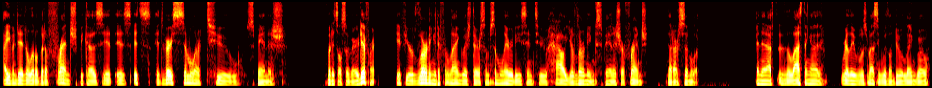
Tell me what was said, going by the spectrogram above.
I even did a little bit of French because it is it's it's very similar to Spanish, but it's also very different. If you're learning a different language, there are some similarities into how you're learning Spanish or French that are similar. And then after the last thing I really was messing with on Duolingo,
